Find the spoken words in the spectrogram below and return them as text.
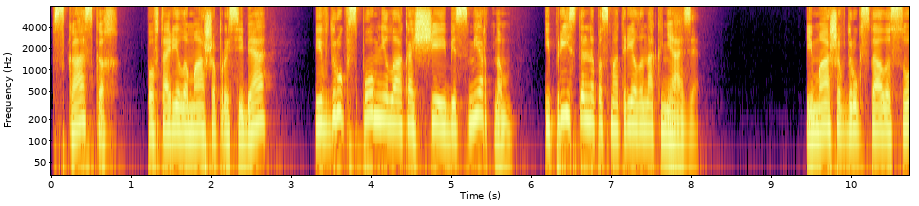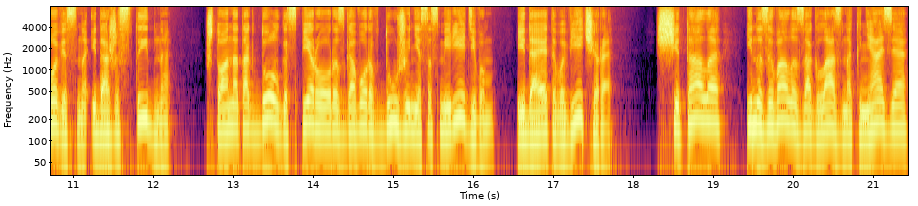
«В сказках?» — повторила Маша про себя и вдруг вспомнила о Кощее Бессмертном и пристально посмотрела на князя. И Маше вдруг стало совестно и даже стыдно, что она так долго с первого разговора в Дужине со Смиредевым и до этого вечера считала и называла заглазно князя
